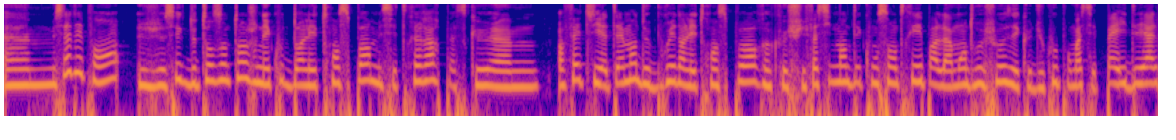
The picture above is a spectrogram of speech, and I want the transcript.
Euh, ça dépend. Je sais que de temps en temps j'en écoute dans les transports, mais c'est très rare parce que euh, en fait il y a tellement de bruit dans les transports que je suis facilement déconcentrée par la moindre chose et que du coup pour moi c'est pas idéal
